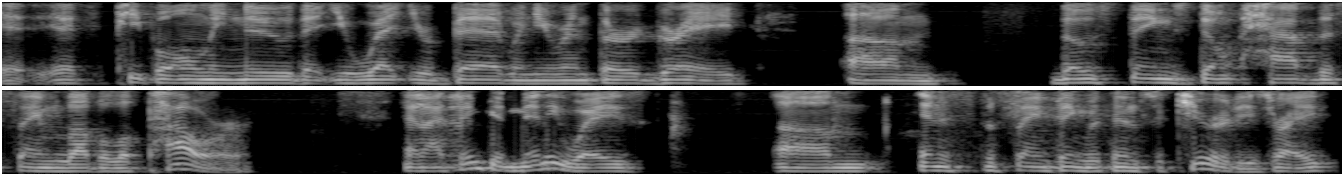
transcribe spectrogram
if people only knew that you wet your bed when you were in third grade, um, those things don't have the same level of power. And I think in many ways, um, and it's the same thing with insecurities, right?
